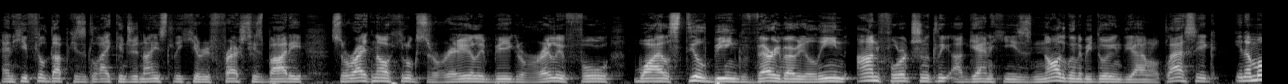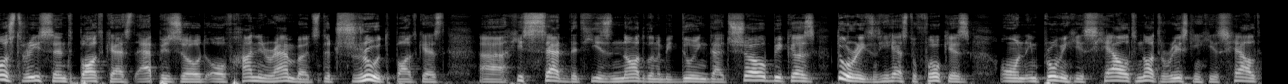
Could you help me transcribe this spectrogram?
and he filled up his glycogen nicely, he refreshed his body. So right now he looks really big, really full, while still being very, very lean. Unfortunately, again, he's not gonna be doing the Arnold Classic. In a most recent podcast episode of Hany Rambod's, the Truth podcast, uh, he said that he is not going to be doing that show because two reasons. He has to focus on improving his health, not risking his health.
